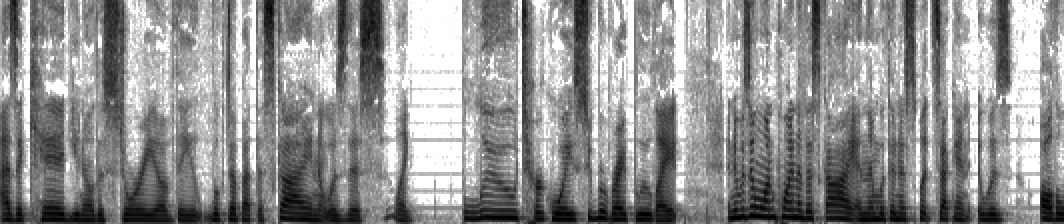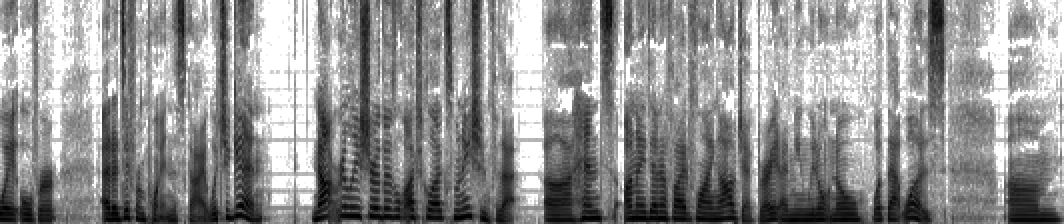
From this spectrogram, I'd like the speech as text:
as a kid, you know, the story of they looked up at the sky and it was this like blue, turquoise, super bright blue light. And it was in one point of the sky. And then within a split second, it was all the way over at a different point in the sky, which again, not really sure there's a logical explanation for that. Uh, hence, unidentified flying object, right? I mean, we don't know what that was. Um,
